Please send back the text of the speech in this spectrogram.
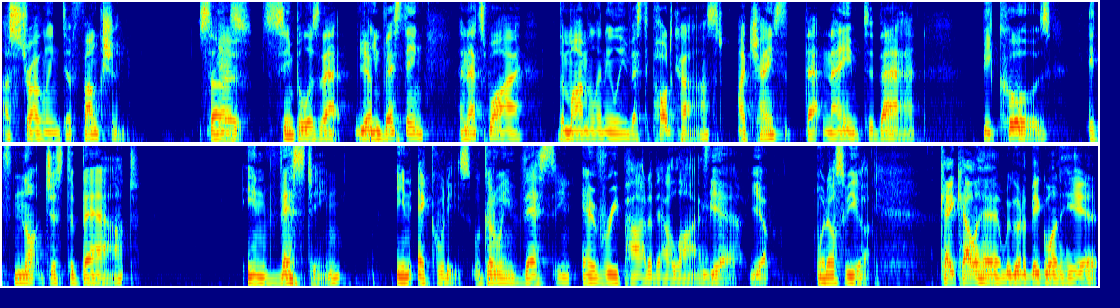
are struggling to function. So Yes. simple as that. Yep. Investing, and that's why the My Millennial Investor podcast, I changed that name to that because it's not just about investing in equities. We've got to invest in every part of our life. Yeah. Yep. What else have you got? Kate Callahan, we've got a big one here.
